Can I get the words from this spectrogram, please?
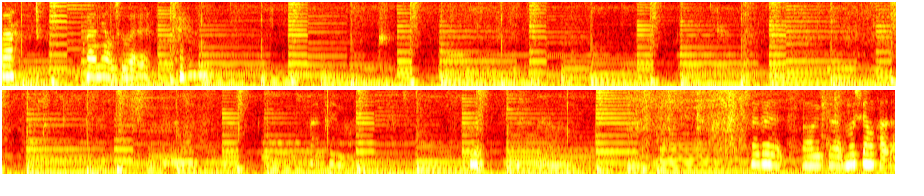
吧，我快要尿出来了。还可以吗？那个有一个没有信用卡的？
